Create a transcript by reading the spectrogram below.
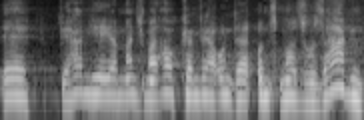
äh, wir haben hier ja manchmal auch, können wir ja unter uns mal so sagen,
